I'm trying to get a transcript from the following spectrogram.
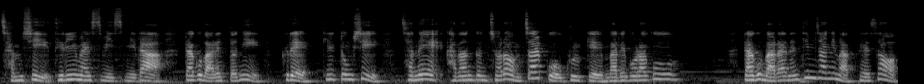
잠시 드릴 말씀이 있습니다. 라고 말했더니, 그래, 길동씨, 자네 가방끈처럼 짧고 굵게 말해보라고. 라고 말하는 팀장님 앞에서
